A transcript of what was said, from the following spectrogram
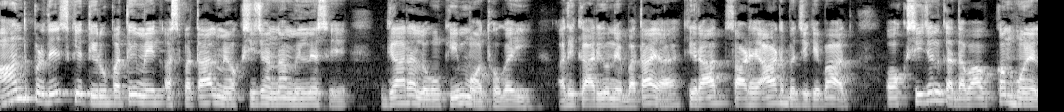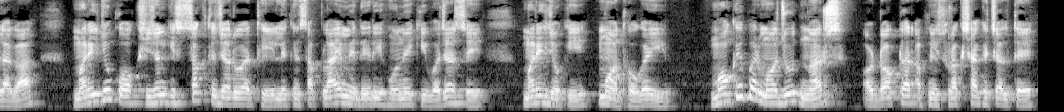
आंध्र प्रदेश के तिरुपति में एक अस्पताल में ऑक्सीजन न मिलने से 11 लोगों की मौत हो गई। अधिकारियों ने बताया कि रात साढ़े आठ बजे के बाद ऑक्सीजन का दबाव कम होने लगा। मरीजों को ऑक्सीजन की सख्त ज़रूरत थी, लेकिन सप्लाई में देरी होने की वजह से मरीजों की मौत हो गई। मौके पर मौजूद नर्स और डॉक्टर अपनी सुरक्षा के चलते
